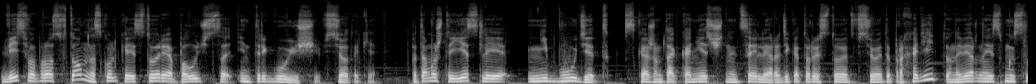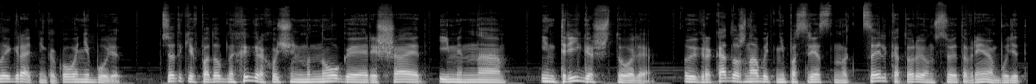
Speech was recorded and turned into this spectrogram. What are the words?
Весь вопрос в том, насколько история получится интригующей все-таки. Потому что если не будет, скажем так, конечной цели, ради которой стоит все это проходить, то, наверное, и смысла играть никакого не будет. Все-таки в подобных играх очень многое решает именно интрига, что ли. У игрока должна быть непосредственно цель, к которой он все это время будет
